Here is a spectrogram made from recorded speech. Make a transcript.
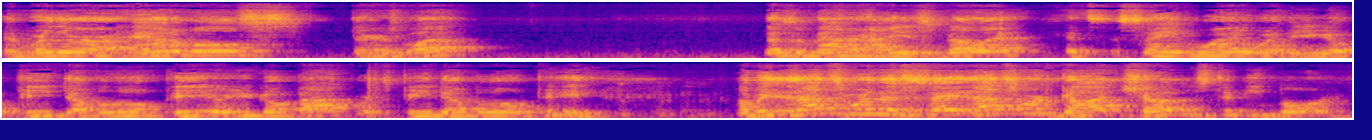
And where there are animals, there's what? Doesn't matter how you spell it, it's the same way whether you go P double O P or you go backwards, P double O P. I mean, that's where the say that's where God chose to be born.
